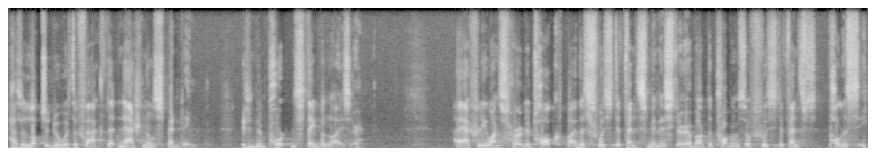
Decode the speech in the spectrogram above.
has a lot to do with the fact that national spending is an important stabilizer. I actually once heard a talk by the Swiss defense minister about the problems of Swiss defense policy.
